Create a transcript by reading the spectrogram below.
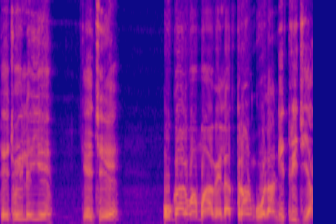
તે જોઈ લઈએ કે જે ઓગાળવામાં આવેલા ત્રણ ગોળાની ત્રિજ્યા.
